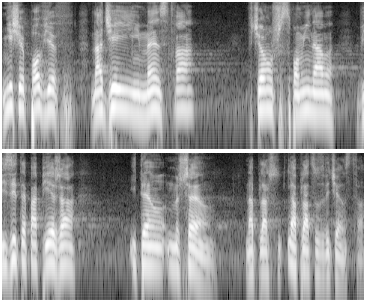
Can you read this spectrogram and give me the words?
niesie powiew nadziei i męstwa. Wciąż wspominam wizytę papieża i tę mszę na placu, na placu Zwycięstwa.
